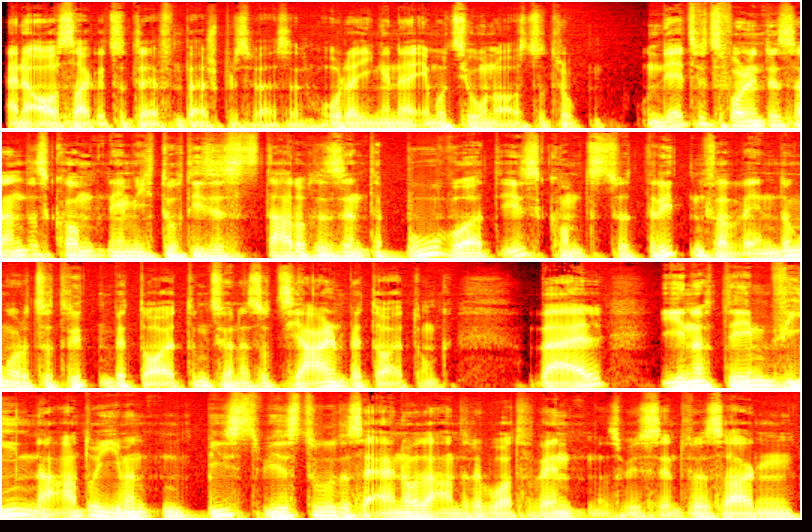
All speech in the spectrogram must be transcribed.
eine Aussage zu treffen beispielsweise oder irgendeine Emotion auszudrucken. Und jetzt wird es voll interessant, das kommt nämlich durch dieses, dadurch, dass es ein Tabuwort ist, kommt es zur dritten Verwendung oder zur dritten Bedeutung, zu einer sozialen Bedeutung. Weil je nachdem, wie nah du jemanden bist, wirst du das eine oder andere Wort verwenden. Also wirst du entweder sagen,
